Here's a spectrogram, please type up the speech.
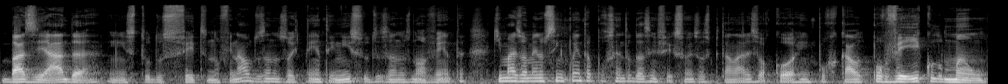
baseada em estudos feitos no final dos anos 80, início dos anos 90, que mais ou menos 50% das infecções hospitalares ocorrem por, causa, por veículo mão,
